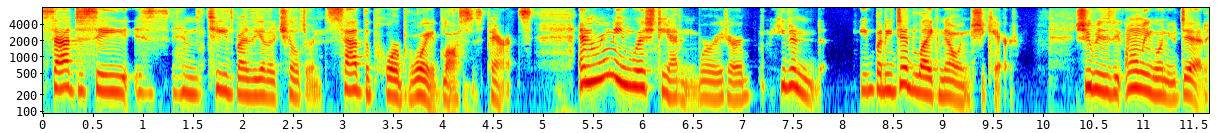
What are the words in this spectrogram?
Sad to see his, him teased by the other children. Sad the poor boy had lost his parents. And Reynie wished he hadn't worried her. He didn't, but he did like knowing she cared. She was the only one who did,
